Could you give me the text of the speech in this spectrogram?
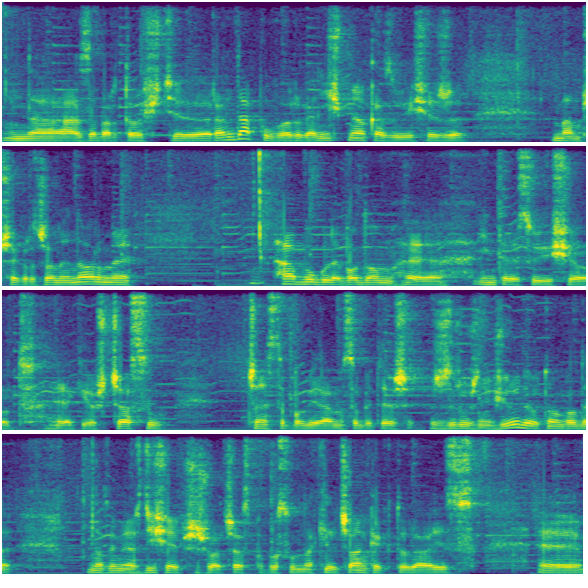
na zawartość randapu w organizmie. Okazuje się, że mam przekroczone normy, a w ogóle wodą e, interesuję się od jakiegoś czasu. Często pobieramy sobie też z różnych źródeł tą wodę, natomiast dzisiaj przyszła czas po prostu na kielczankę, która jest e,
